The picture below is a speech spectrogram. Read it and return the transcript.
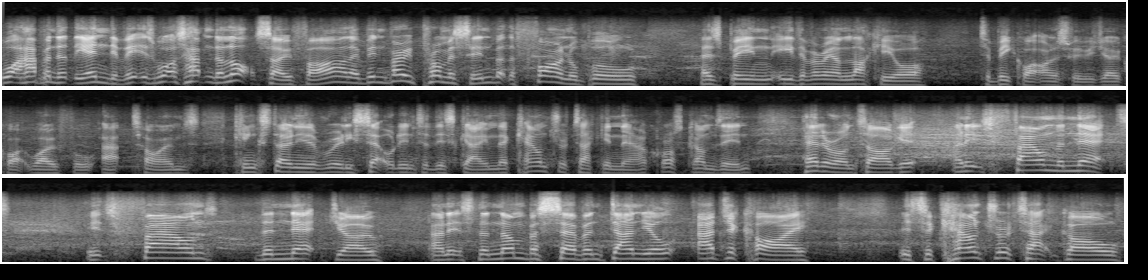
what happened at the end of it is what's happened a lot so far. They've been very promising, but the final ball has been either very unlucky or, to be quite honest with you, Joe, quite woeful at times. Kingstonians have really settled into this game. They're counter-attacking now. Cross comes in, header on target, and it's found the net. It's found the net, Joe, and it's the number seven, Daniel Ajakaiye. It's a counter-attack goal,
